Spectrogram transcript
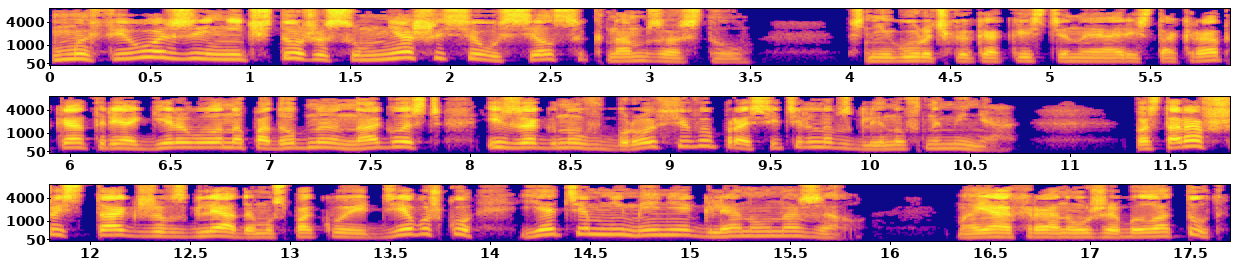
Мафиози, ничтоже сумняшися, уселся к нам за стол. Снегурочка, как истинная аристократка, отреагировала на подобную наглость, изогнув бровь и вопросительно взглянув на меня. Постаравшись также взглядом успокоить девушку, я, тем не менее, глянул на зал. Моя охрана уже была тут,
